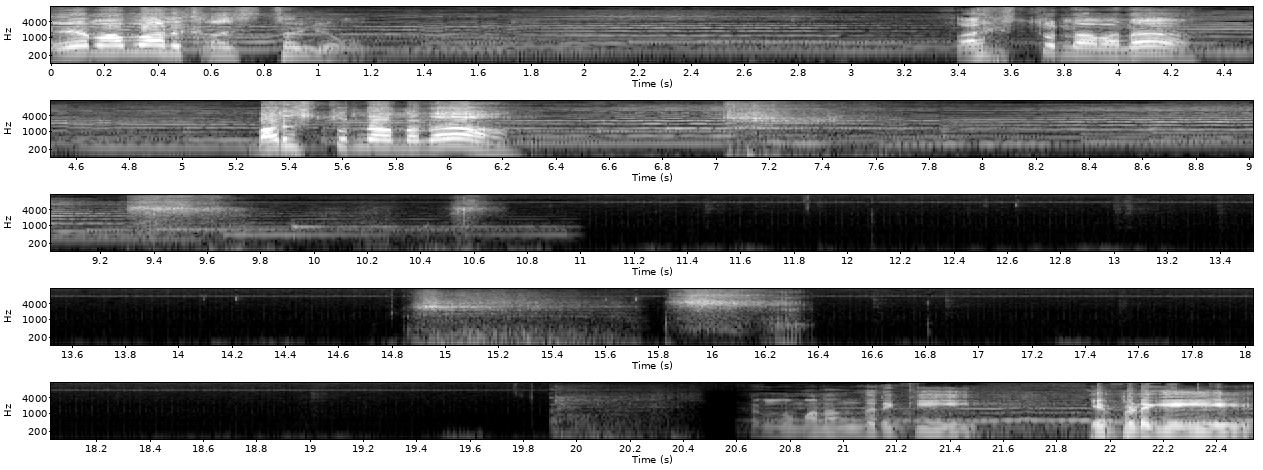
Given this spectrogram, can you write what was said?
ఏమవ్వాలి క్రైస్తవ్యం? సహిస్తున్నామనా? భరిస్తున్నామనా? ప్రకటనలు మనందరికీ ఎప్పటికీ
